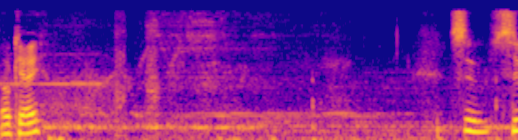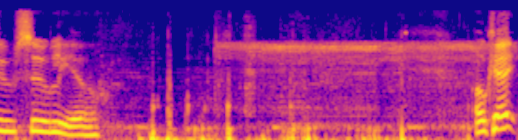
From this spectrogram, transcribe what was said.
Okay. Su Su Su Leo. Okay,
